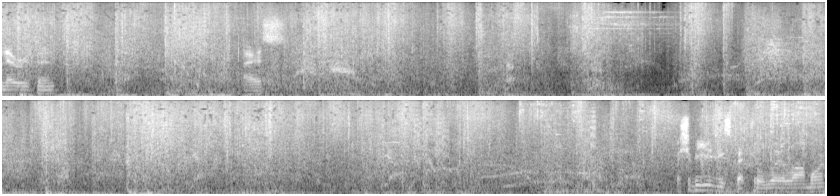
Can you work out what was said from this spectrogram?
And everything. Nice. I should be using Spectral Blade a lot more.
